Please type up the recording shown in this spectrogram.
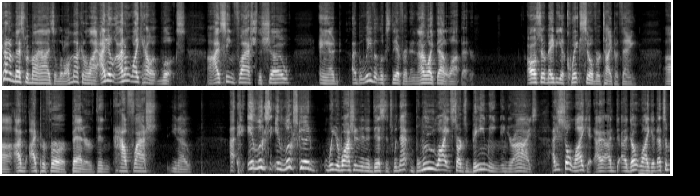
kind of messed with my eyes a little. I'm not gonna lie. I don't I don't like how it looks. Uh, I've seen Flash the show, and I believe it looks different, and I like that a lot better. Also, maybe a Quicksilver type of thing. Uh, I I prefer better than how Flash. You know, it looks it looks good when you're watching it in a distance. When that blue light starts beaming in your eyes, I just don't like it. I I, I don't like it. That's a,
